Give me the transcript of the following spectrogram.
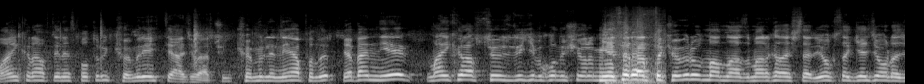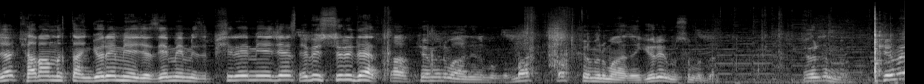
Minecraft Enes Batur'un kömüre ihtiyacı var. Çünkü kömürle ne yapılır? Ya ben niye Minecraft sözlüğü gibi konuşuyorum? Yeter artık. Kömür bulmam lazım arkadaşlar. Yoksa gece olacak. Karanlıktan göremeyeceğiz. Yemeğimizi pişiremeyeceğiz. Ve bir sürü dert. Ah kömür madeni buldum. Bak bak kömür madeni. Görüyor musun burada? Gördün mü? Kömür!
